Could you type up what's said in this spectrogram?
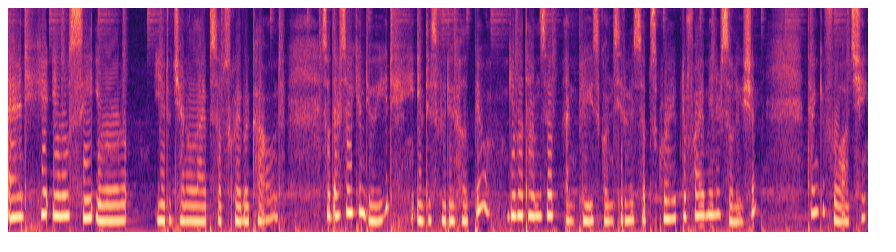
And here you will see your youtube channel live subscriber count. So that's how you can do it. If this video helped you give a thumbs up and please consider subscribe to 5 minute solution. Thank you for watching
